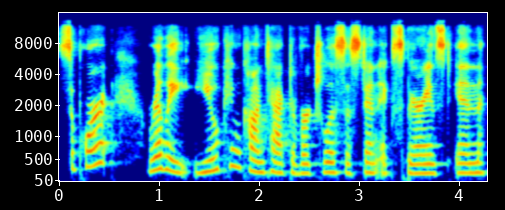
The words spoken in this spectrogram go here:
support? Really, you can contact a virtual assistant experienced in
